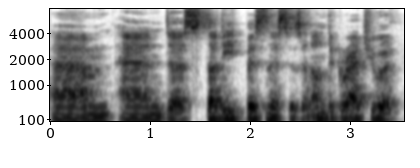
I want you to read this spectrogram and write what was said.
um, and uh, studied business as an undergraduate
